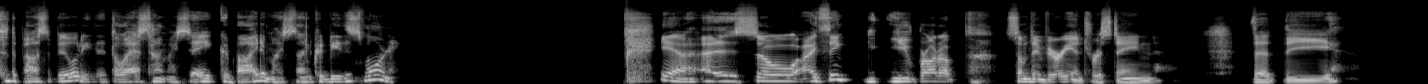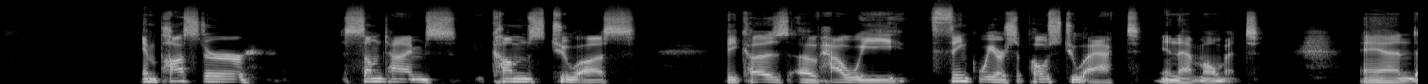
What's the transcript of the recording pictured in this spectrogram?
to the possibility that the last time I say goodbye to my son could be this morning. Yeah. Uh, so I think you've brought up something very interesting that the imposter sometimes comes to us because of how we think we are supposed to act in that moment. And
